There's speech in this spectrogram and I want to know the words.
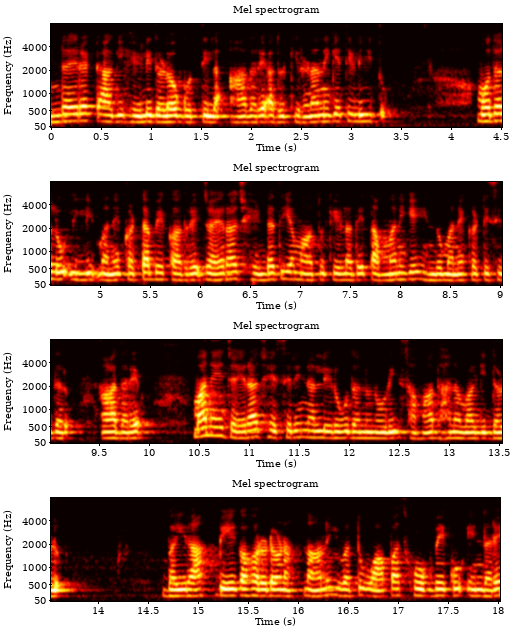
ಇಂಡೈರೆಕ್ಟ್ ಆಗಿ ಹೇಳಿದಳೋ ಗೊತ್ತಿಲ್ಲ, ಆದರೆ ಅದು ಕಿರಣನಿಗೆ ತಿಳಿಯಿತು. ಮೊದಲು ಇಲ್ಲಿ ಮನೆ ಕಟ್ಟಬೇಕಾದರೆ ಜಯರಾಜ್ ಹೆಂಡತಿಯ ಮಾತು ಕೇಳದೆ ತಮ್ಮನಿಗೆ ಎಂದು ಮನೆ ಕಟ್ಟಿಸಿದರು. ಆದರೆ ಮನೆ ಜಯರಾಜ್ ಹೆಸರಿನಲ್ಲಿರುವುದನ್ನು ನೋಡಿ ಸಮಾಧಾನವಾಗಿದ್ದಳು. ಬೈರ, ಬೇಗ ಹೊರಡೋಣ, ನಾನು ಇವತ್ತು ವಾಪಸ್ ಹೋಗಬೇಕು ಎಂದರೆ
